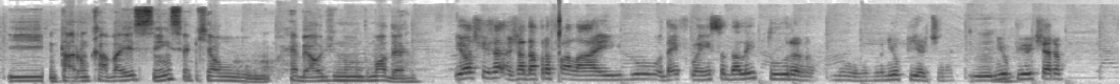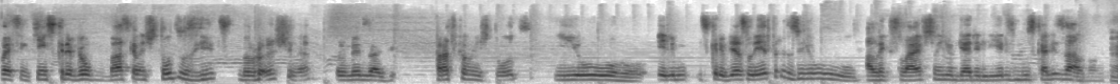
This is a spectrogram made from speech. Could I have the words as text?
e tentaram cavar a essência que é o rebelde no mundo moderno. E eu acho que já, já dá pra falar aí do, da influência da leitura no, no, no Neil Peart, né? Uhum. Neil Peart era, foi assim, quem escreveu basicamente todos os hits do Rush, né? Pelo menos praticamente todos. E o, ele escrevia as letras e o Alex Lifeson e o Gary Lee eles musicalizavam. É.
